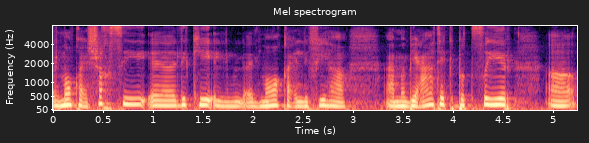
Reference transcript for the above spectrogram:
الموقع الشخصي آه، لك المواقع اللي فيها مبيعاتك بتصير. آه،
